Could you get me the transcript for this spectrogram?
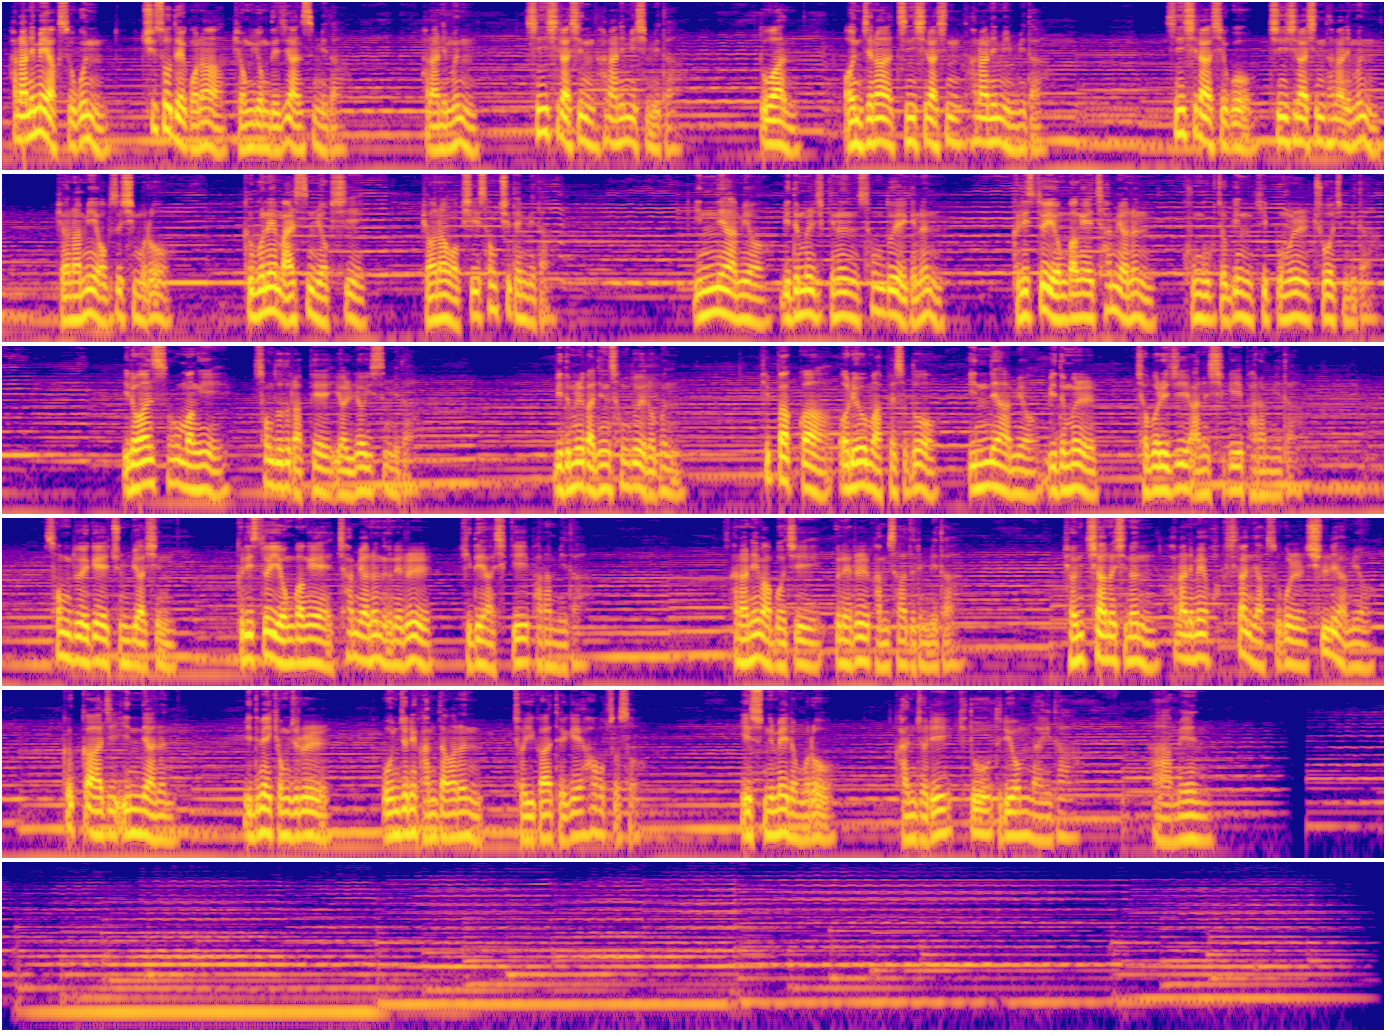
하나님의 약속은 취소되거나 변경되지 않습니다. 하나님은 신실하신 하나님이십니다. 또한 언제나 진실하신 하나님입니다. 신실하시고 진실하신 하나님은 변함이 없으시므로 그분의 말씀 역시 변함없이 성취됩니다. 인내하며 믿음을 지키는 성도에게는 그리스도의 영광에 참여하는 궁극적인 기쁨을 주어집니다. 이러한 소망이 성도들 앞에 열려 있습니다. 믿음을 가진 성도 여러분, 핍박과 어려움 앞에서도 인내하며 믿음을 저버리지 않으시기 바랍니다. 성도에게 준비하신 그리스도의 영광에 참여하는 은혜를 기대하시기 바랍니다. 하나님 아버지 은혜를 감사드립니다. 변치 않으시는 하나님의 확실한 약속을 신뢰하며 끝까지 인내하는 믿음의 경주를 온전히 감당하는 저희가 되게 하옵소서. 예수님의 이름으로 간절히 기도드리옵나이다. 아멘.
